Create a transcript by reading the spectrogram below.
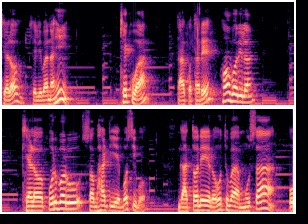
ଖେଳ ଖେଳିବା ନାହିଁ ଠେକୁଆ ତା କଥାରେ ହଁ ଭରିଲା। ଖେଳ ପୂର୍ବରୁ ସଭାଟିଏ ବସିବ। ଗାତରେ ରହୁଥିବା ମୂଷା ଓ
